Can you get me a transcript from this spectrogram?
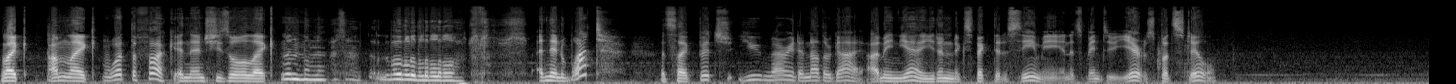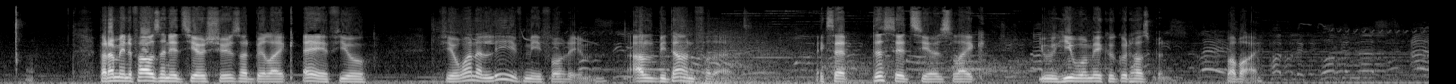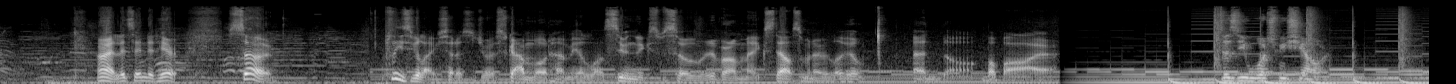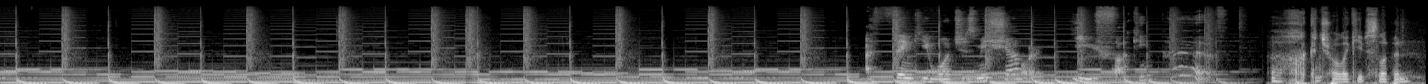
Like, I'm like, what the fuck? And then she's all like, and then what? It's like, bitch, you married another guy. I mean, yeah, you didn't expect her to see me, and it's been two years, but still. But I mean, if I was in Ezio's shoes, I'd be like, hey, if you, if you want to leave me for him, I'll be down for that. Except this Ezio's like, you, he will make a good husband. Bye bye. Alright, let's end it here. So, please if you like, share, enjoy, subscribe, mod, help me a lot. See you in the next episode, whatever I'm maxed out. Someone I love you. And uh, bye bye. Does he watch me shower? I think he watches me shower. You fucking perv. Ugh, controller keeps slipping.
